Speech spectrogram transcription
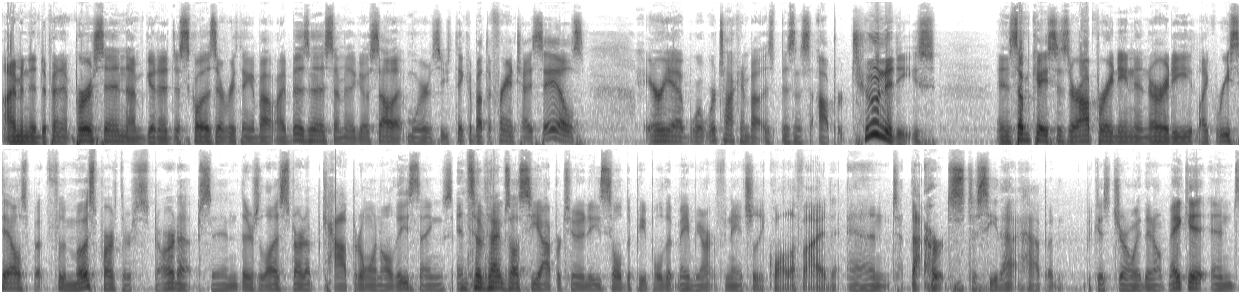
i'm an independent person i'm going to disclose everything about my business i'm going to go sell it. Whereas you think about the franchise sales area what we're talking about is business opportunities and in some cases, they're operating and already like resales, but for the most part, they're startups and there's a lot of startup capital and all these things. And sometimes I'll see opportunities sold to people that maybe aren't financially qualified. And that hurts to see that happen because generally they don't make it. And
